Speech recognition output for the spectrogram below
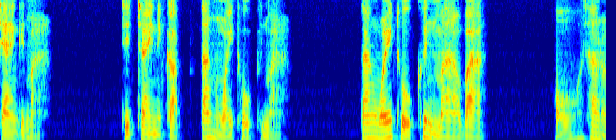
แจ้งขึ้นมา จิตใจนี่กลับตั้งไว้ถูกขึ้นมา ตั้งไว้ถูกขึ้นมาว่า โอ้ถ้าเรา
